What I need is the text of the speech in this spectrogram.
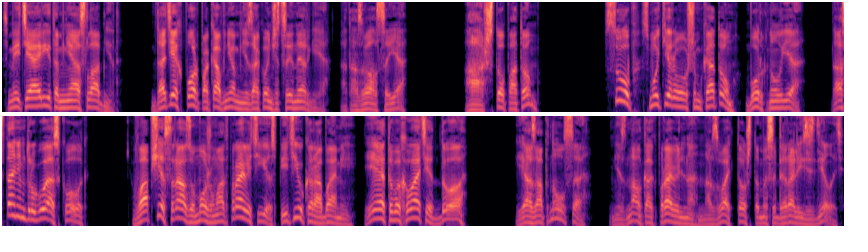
С метеоритом не ослабнет. До тех пор, пока в нем не закончится энергия», — отозвался я. «А что потом?» «Суп с мутировавшим котом», — буркнул я. «Достанем другой осколок. Вообще сразу можем отправить ее с пятью коробами, и этого хватит до...» Я запнулся, не знал, как правильно назвать то, что мы собирались сделать.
